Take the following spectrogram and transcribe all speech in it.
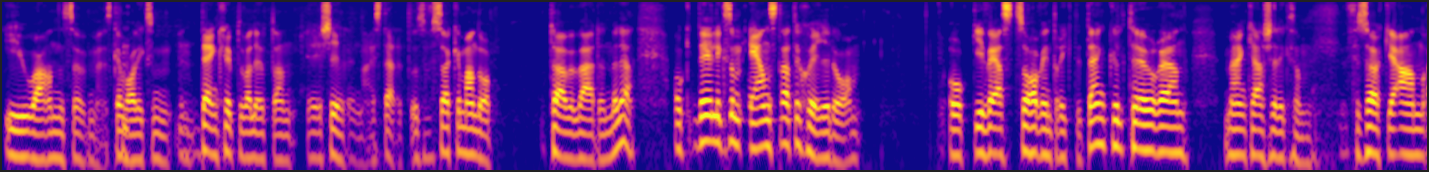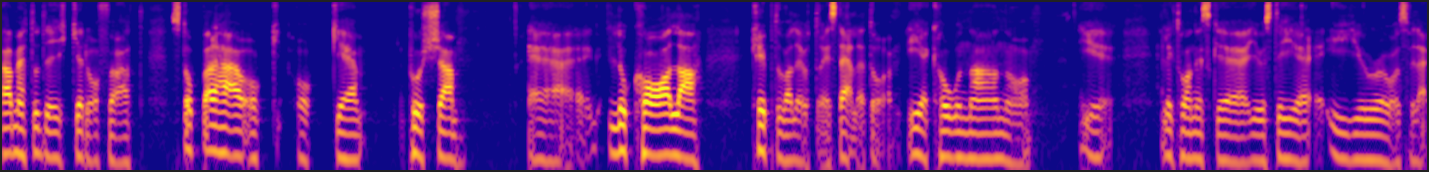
yuan som ska vara liksom den kryptovalutan i Kina istället. Och så försöker man då ta över världen med den. Och det är liksom en strategi då. Och i väst så har vi inte riktigt den kulturen, men kanske liksom försöka andra metodiker då för att stoppa det här och, och eh, pusha eh, lokala kryptovalutor istället då. E-kronan och e elektronisk eh, USD, eh, e-euro och så vidare.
